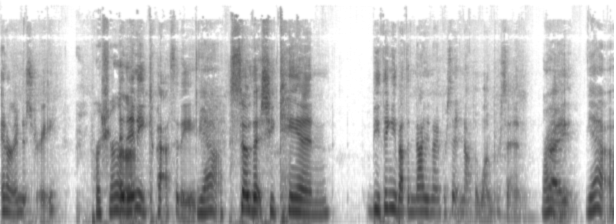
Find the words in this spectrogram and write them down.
in our industry For sure. in any capacity Yeah. so that she can be thinking about the 99% not the 1% right, Yeah.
